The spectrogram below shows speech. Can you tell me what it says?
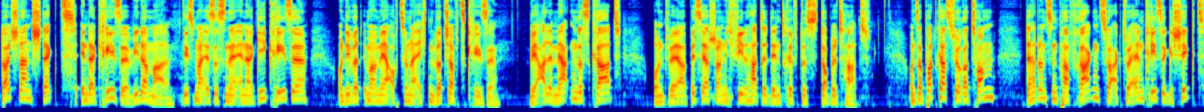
Deutschland steckt in der Krise wieder mal. Diesmal ist es eine Energiekrise und die wird immer mehr auch zu einer echten Wirtschaftskrise. Wir alle merken das gerade und wer bisher schon nicht viel hatte, den trifft es doppelt hart. Unser Podcastführer Tom, der hat uns ein paar Fragen zur aktuellen Krise geschickt.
